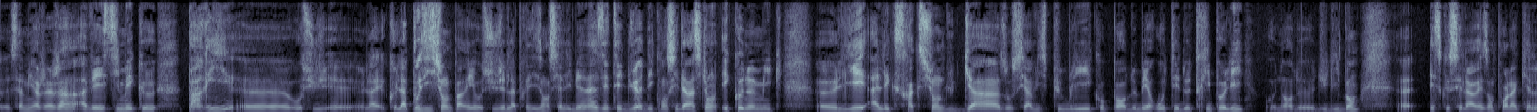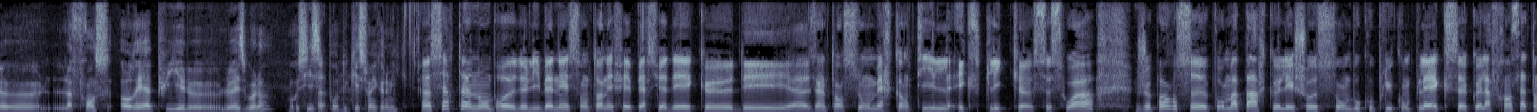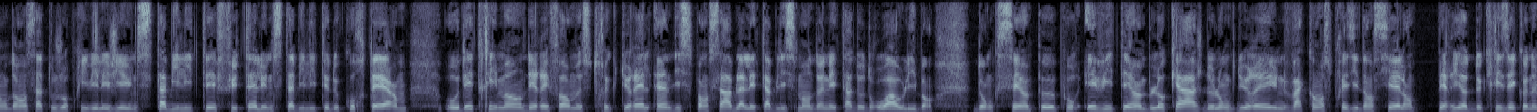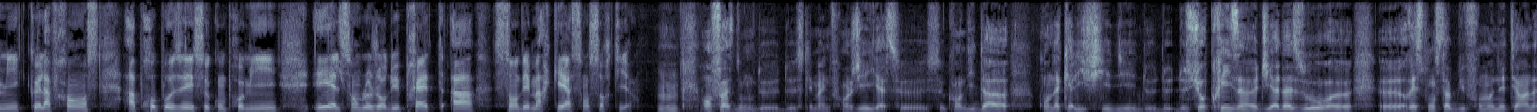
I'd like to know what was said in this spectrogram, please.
Samir Jaja, avait estimé que Paris, au sujet, la, que la position de Paris au sujet de la présidentielle libanaise était due à des considérations économiques liées à l'extraction du gaz, aux services publics, au port de Beyrouth et de Tripoli, au nord de, du Liban. Est-ce que c'est la raison pour laquelle la France aurait appuyé le, le Hezbollah aussi, c'est pour des questions économiques? Un certain nombre de Libanais sont en effet persuadés que des euh, intentions mercantiles expliquent ce soit. Je pense pour ma part que les choses sont beaucoup plus complexes, que la France a tendance à toujours privilégier une stabilité, fut-elle une stabilité de court terme, au détriment des réformes structurelles indispensables à l'établissement d'un état de droit au Liban. Donc c'est un peu pour éviter un blocage de longue durée, une vacance présidentielle en période de crise économique que la France a proposé ce compromis et elle semble aujourd'hui prête à s'en démarquer, à s'en sortir. Mmh. En face donc de, de Slimane Frangier, il y a ce, ce candidat qu'on a qualifié de, surprise, hein, Djihad Azour, euh, euh, responsable du Fonds monétaire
